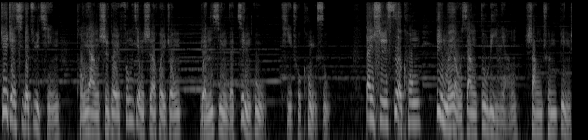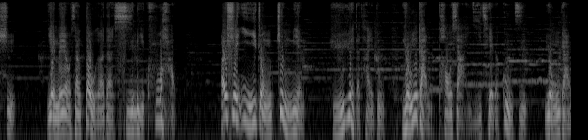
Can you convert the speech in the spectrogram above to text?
这折戏的剧情同样是对封建社会中人性的禁锢提出控诉，但是色空并没有像杜丽娘伤春病逝。也没有像窦娥的犀利哭喊，而是以一种正面、愉悦的态度，勇敢抛下一切的顾忌，勇敢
